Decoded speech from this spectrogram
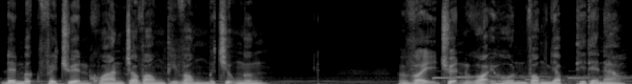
đến mức phải chuyển khoản cho vong thì vong mới chịu ngừng. Vậy chuyện gọi hồn vong nhập thì thế nào?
